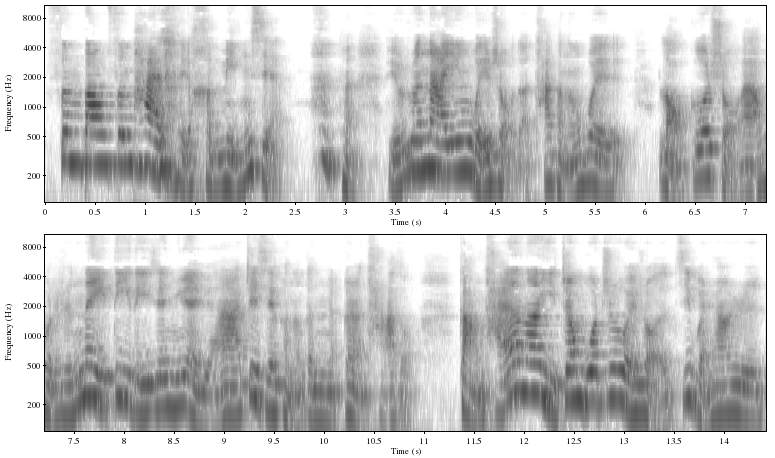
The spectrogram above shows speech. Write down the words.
分帮分派的也很明显。比如说那英为首的，她可能会。老歌手啊，或者是内地的一些女演员啊，这些可能跟着跟着他走。港台的呢，以张柏芝为首的，基本上是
